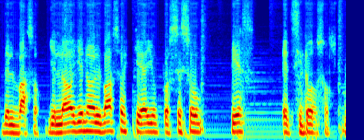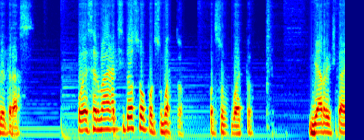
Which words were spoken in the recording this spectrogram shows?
del vaso. Y el lado lleno del vaso es que hay un proceso que es exitoso detrás. ¿Puede ser más exitoso? Por supuesto, por supuesto. Jarry está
